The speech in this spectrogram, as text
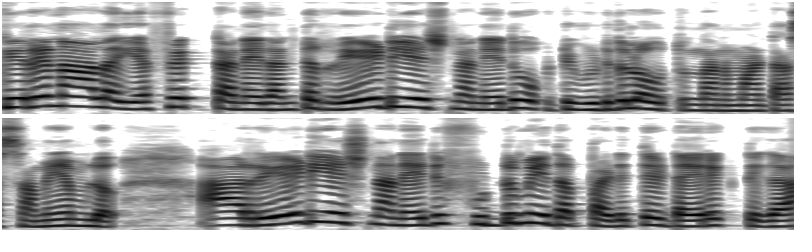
కిరణాల ఎఫెక్ట్ అనేది అంటే రేడియేషన్ అనేది ఒకటి విడుదలవుతుందన్నమాట ఆ సమయంలో. ఆ రేడియేషన్ అనేది ఫుడ్ మీద పడితే డైరెక్ట్గా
